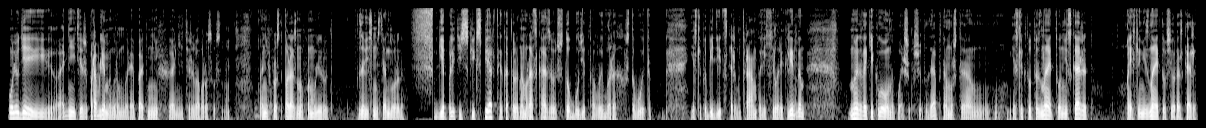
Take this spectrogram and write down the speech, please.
У людей одни и те же проблемы, грубо говоря, поэтому у них одни и те же вопросы в основном. Они их просто по-разному формулируют, в зависимости от города. Геополитические эксперты, которые нам рассказывают, что будет на выборах, что будет, если победит, скажем, Трамп или Хиллари Клинтон, ну, это такие клоуны, по большому счету, да, потому что если кто-то знает, то он не скажет, а если не знает, то все расскажет.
